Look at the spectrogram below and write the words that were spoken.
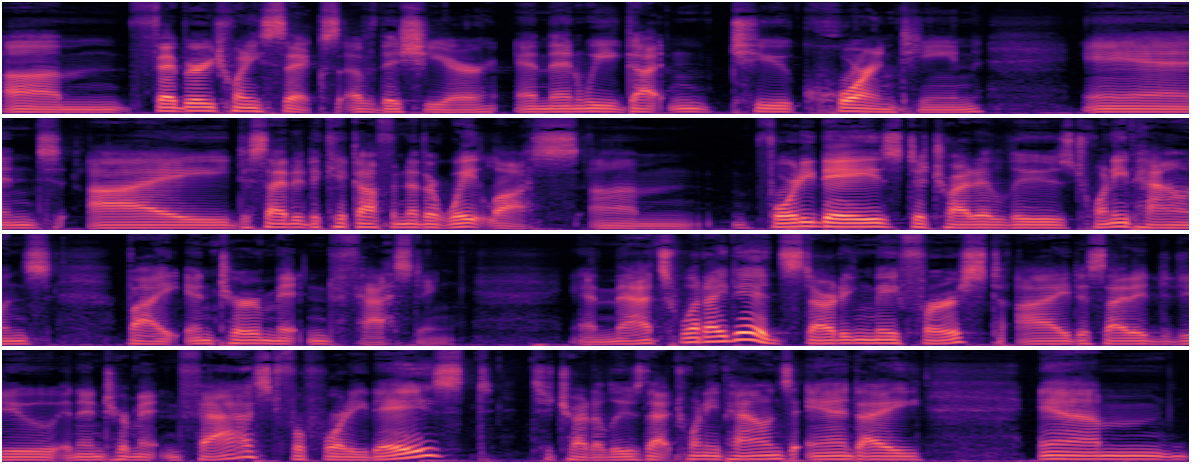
um, February 26th of this year, and then we got into quarantine, and I decided to kick off another weight loss. Um, 40 days to try to lose 20 pounds by intermittent fasting. And that's what I did. Starting May 1st, I decided to do an intermittent fast for 40 days to try to lose that 20 pounds. And I am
